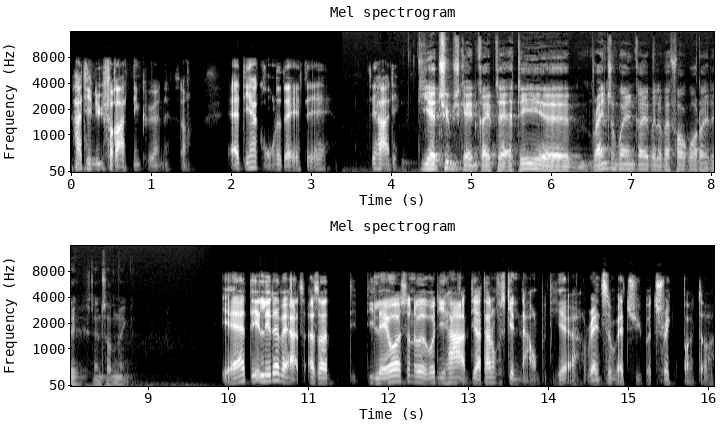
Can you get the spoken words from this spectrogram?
har de ny forretning kørende. Så ja, de har kronet dage, det, det har de. De her typiske angreb, der, er det uh, ransomware-angreb, eller hvad foregår der i det, den sammenhæng? Ja, det er lidt af hvert. Altså, de, de laver sådan noget, hvor de har, der, der er nogle forskellige navne på de her ransomware-typer, trickbot, og,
